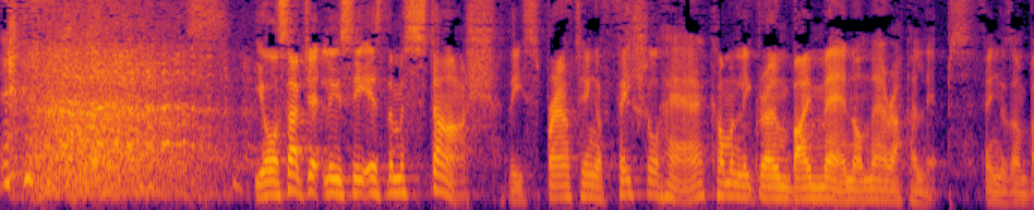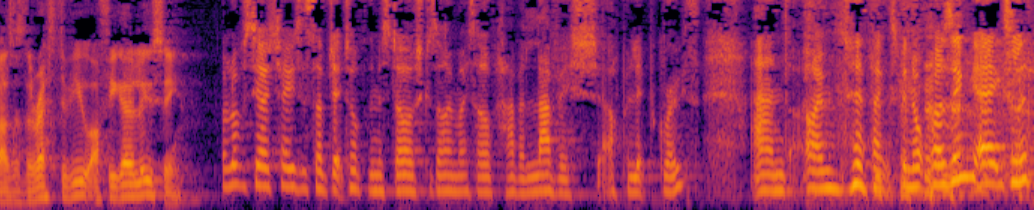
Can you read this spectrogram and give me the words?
Your subject, Lucy, is the moustache, the sprouting of facial hair commonly grown by men on their upper lips. Fingers on buzzers, the rest of you. Off you go, Lucy. Well, obviously, I chose the subject of the moustache because I myself have a lavish upper lip growth, and I'm. thanks for not buzzing. Excellent.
